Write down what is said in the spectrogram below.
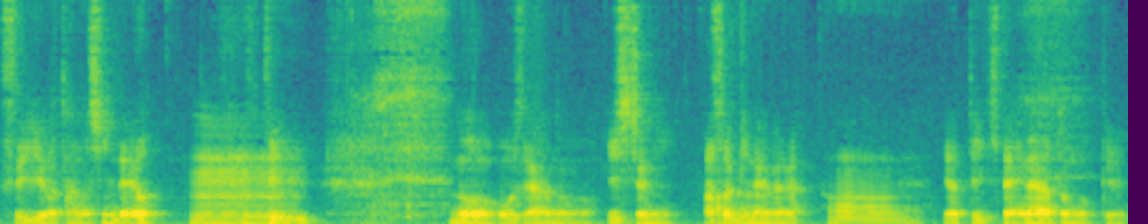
水泳は楽しいんだよっていうのをあの一緒に遊びながらやっていきたいなと思って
